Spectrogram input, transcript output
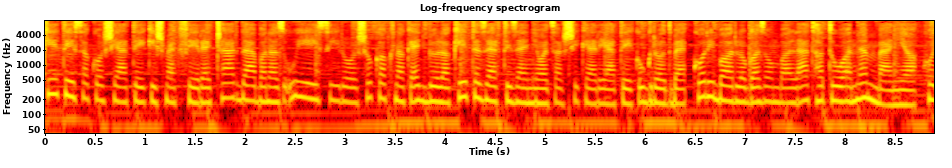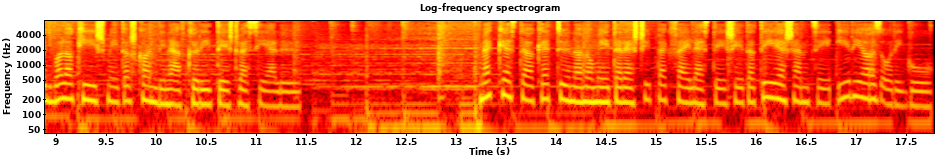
Két éjszakos játék is megfér egy csárdában az új AC-ról sokaknak egyből a 2018-as sikerjáték ugrott be, Cory Barlog azonban láthatóan nem bánja, hogy valaki ismét a skandináv körítést veszi elő. Megkezdte a 2 nanométeres csippek fejlesztését a TSMC, írja az Origo.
